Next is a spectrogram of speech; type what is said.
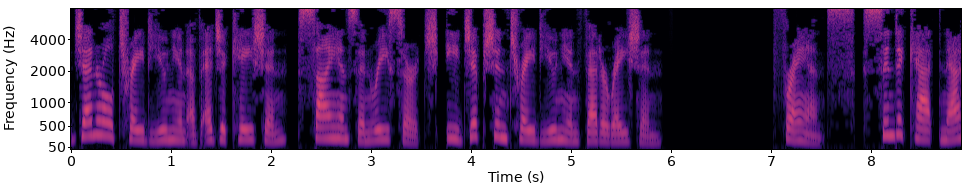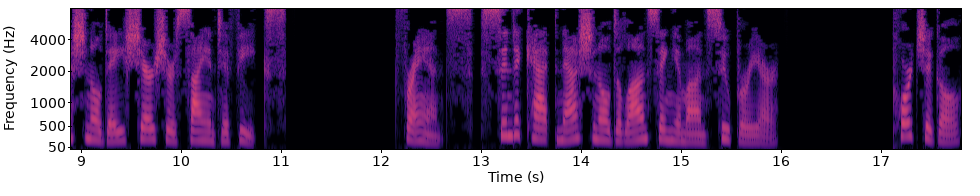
General Trade Union of Education, Science and Research, Egyptian Trade Union Federation. France, Syndicat National des Chercheurs Scientifiques France, Syndicat National de l'Enseignement Supérieur. Portugal,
